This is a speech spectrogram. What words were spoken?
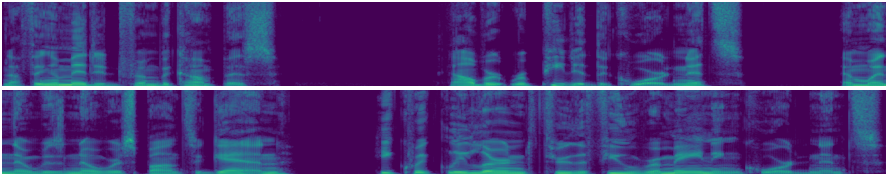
Nothing emitted from the compass. Albert repeated the coordinates, and when there was no response again, he quickly learned through the few remaining coordinates.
